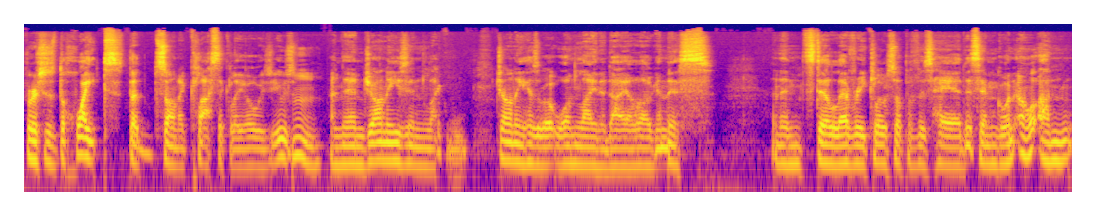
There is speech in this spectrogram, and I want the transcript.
versus the white that Sonic classically always used. Hmm. And then Johnny's in like Johnny has about one line of dialogue in this, And then still every close up of his head is him going, oh, um,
